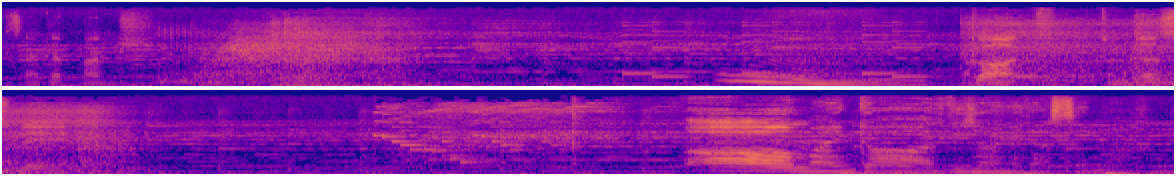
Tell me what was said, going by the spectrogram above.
Sucker Punch. Uh, Gott, tut das weh. Oh mein Gott, wie sollen wir das denn machen?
